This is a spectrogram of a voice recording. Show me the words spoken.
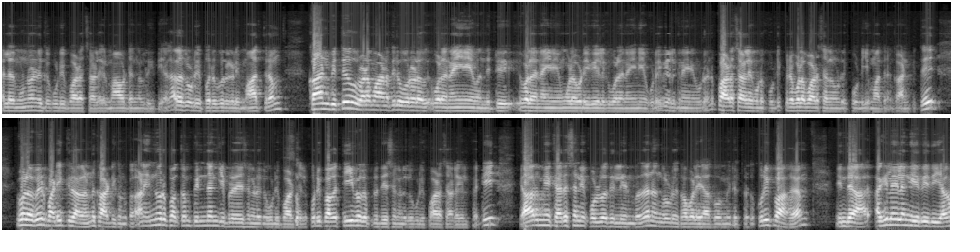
அல்லது முன்னணி இருக்கக்கூடிய பாடசாலைகள் மாவட்டங்கள் ரீதியாக அவர்களுடைய பெறுபர்களை மாத்திரம் காண்பித்து ஒரு வடமானத்தில் ஓரளவு இவ்வளோ நைனே வந்துட்டு இவ்வளவு நைனே உங்களுடைய வேலுக்கு இவ்வளவு நைனே கூட வேலுக்கு நைனே கூட பாடசாலை கூட போட்டி பிரபல பாடசாலைகளுடைய போட்டியை மாத்திரம் காண்பித்து இவ்வளவு பேர் படிக்கிறார்கள்னு காட்டி கொடுக்கலாம் ஆனால் இன்னொரு பக்கம் பின்தங்கிய பிரதேசங்கள் இருக்கக்கூடிய பாடசாலைகள் குறிப்பாக தீவக பிரதேசங்கள் இருக்கக்கூடிய பாடசாலைகள் பற்றி யாருமே கரிசனை கொள்வதில்லை என்பதுதான் எங்களுடைய கவலையாகவும் இருக்கிறது. குறிப்பாக இந்த அகில இலங்கை ரீதியாக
